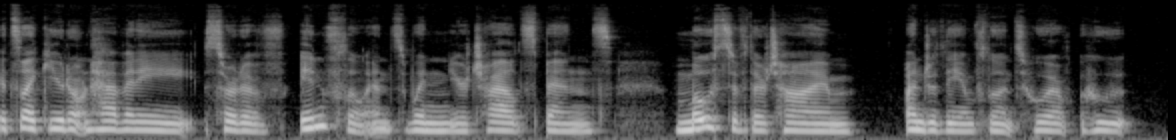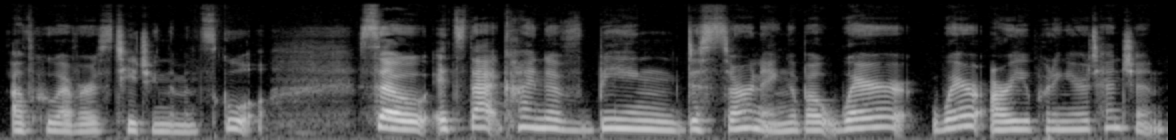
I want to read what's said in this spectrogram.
It's like you don't have any sort of influence when your child spends most of their time under the influence whoever, who, of whoever is teaching them in school. So it's that kind of being discerning about where where are you putting your attention?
